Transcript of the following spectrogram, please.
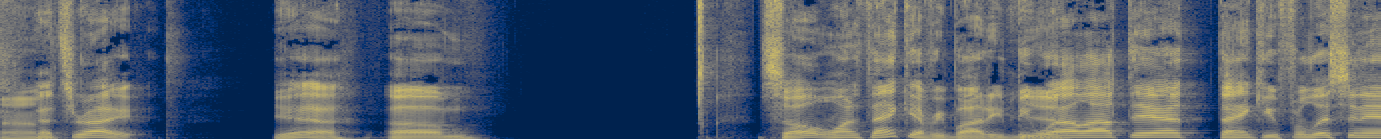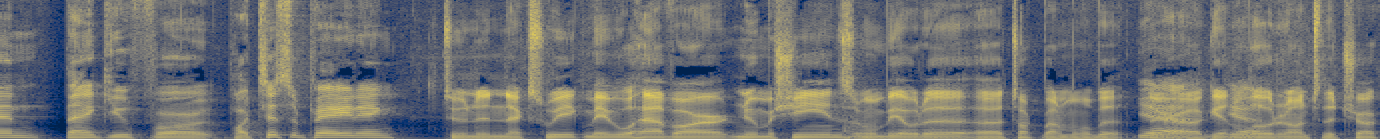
um, That's right. Yeah. Um. So I want to thank everybody. Be Yeah. well out there. Thank you for listening. Thank you for participating. Tune in next week. Maybe we'll have our new machines and we'll be able to uh, talk about them a little bit. Yeah, They're uh, getting yeah. loaded onto the truck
